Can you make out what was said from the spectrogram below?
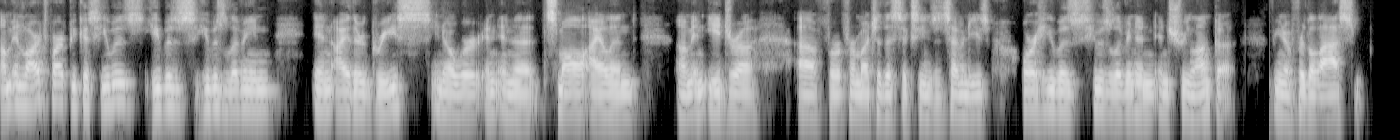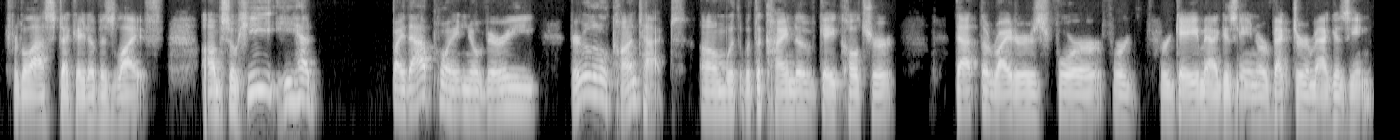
um, in large part because he was he was he was living in either Greece you know we're in, in a small island um, in Idra uh, for for much of the 60s and 70s, or he was he was living in in Sri Lanka, you know, for the last for the last decade of his life. Um, so he he had by that point, you know, very very little contact um, with with the kind of gay culture that the writers for for for Gay magazine or Vector magazine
